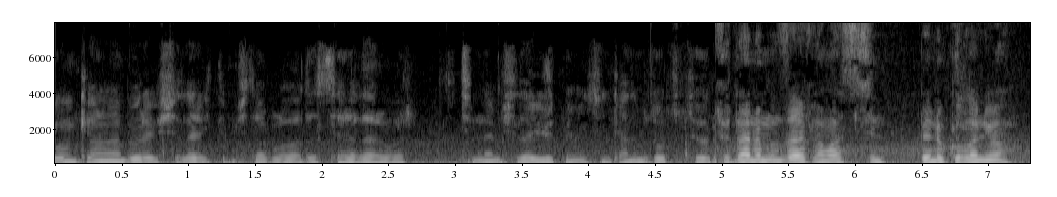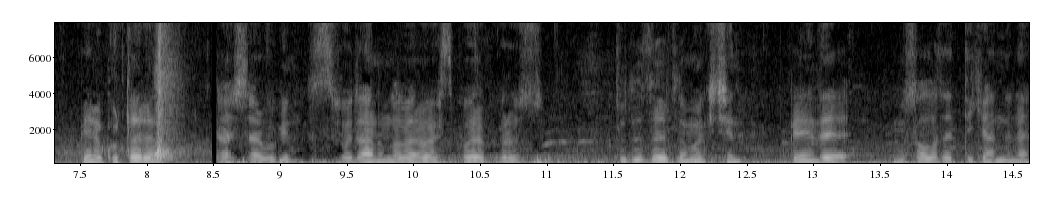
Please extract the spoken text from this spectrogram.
Yolun kenarına böyle bir şeyler eklemişler. Buralarda sereler var. İçinden bir şeyler yürütmemek için kendimi zor tutuyorum. Sude Hanım'ın zayıflaması için beni kullanıyor. Beni kurtarın. Arkadaşlar bugün Sude Hanım'la beraber spor yapıyoruz. Sude zayıflamak için beni de musallat etti kendine.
